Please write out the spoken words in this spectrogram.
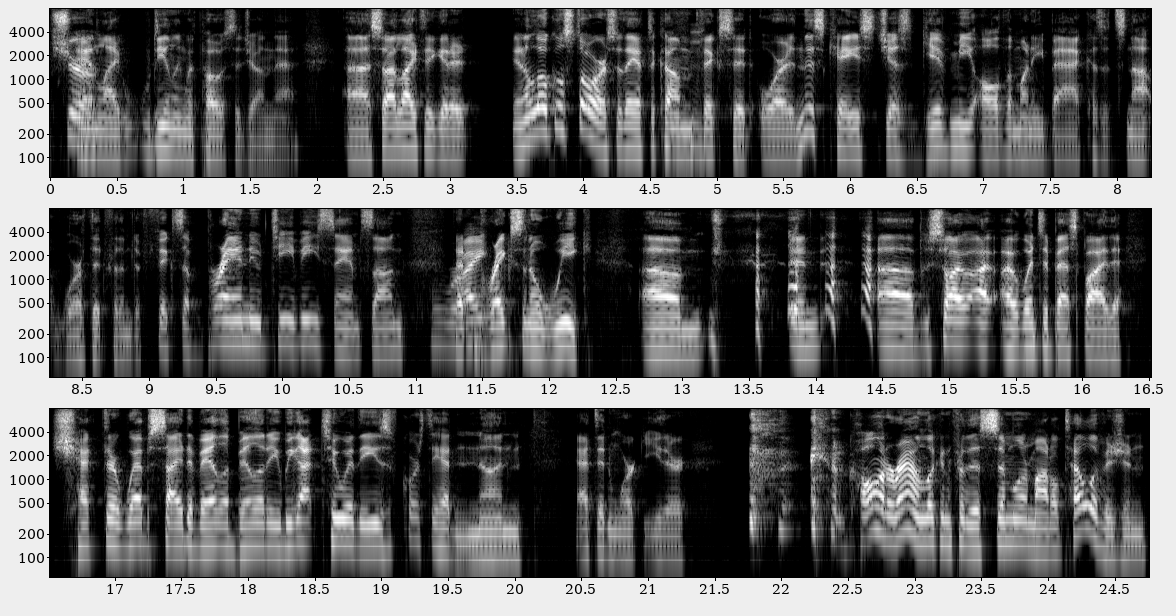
Sure. and like dealing with postage on that. Uh, so I like to get it in a local store, so they have to come Mm-hmm. fix it, or in this case, just give me all the money back because it's not worth it for them to fix a brand new TV, Samsung, Right. that breaks in a week. Um, and uh, so I, I went to Best Buy to check their website availability. We got two of these. Of course, they had none. That didn't work either. I'm calling around looking for this similar model television,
